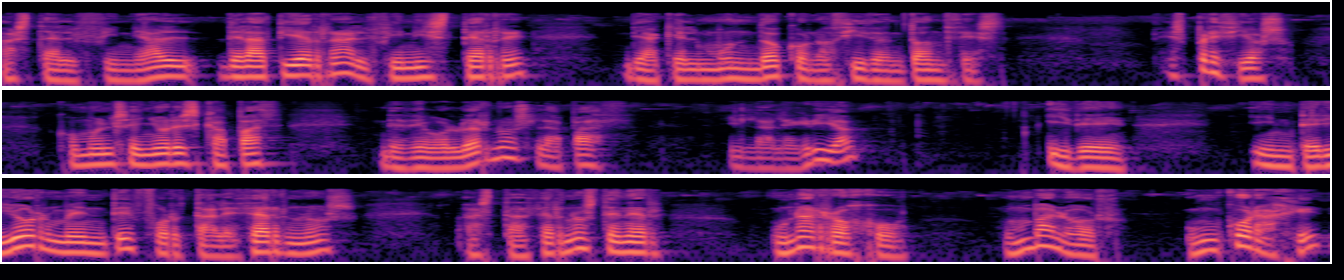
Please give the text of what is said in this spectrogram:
hasta el final de la tierra, el finisterre de aquel mundo conocido entonces. Es precioso cómo el Señor es capaz de devolvernos la paz y la alegría y de interiormente fortalecernos hasta hacernos tener un arrojo, un valor, un coraje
